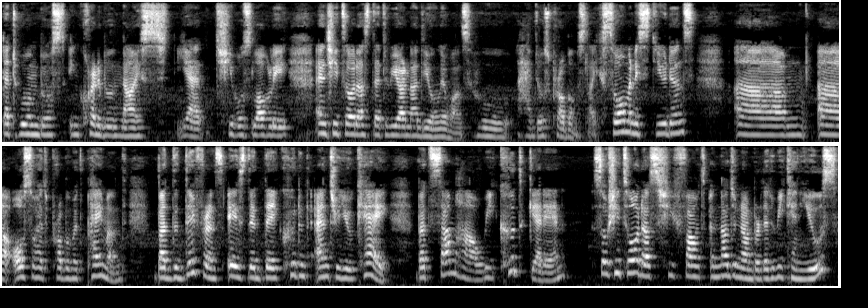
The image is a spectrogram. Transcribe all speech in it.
That woman was incredibly nice. Yeah, she was lovely, and she told us that we are not the only ones who had those problems. Like so many students um, uh, also had problem with payment, but the difference is that they couldn't enter UK, but somehow we could get in. So she told us she found another number that we can use.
